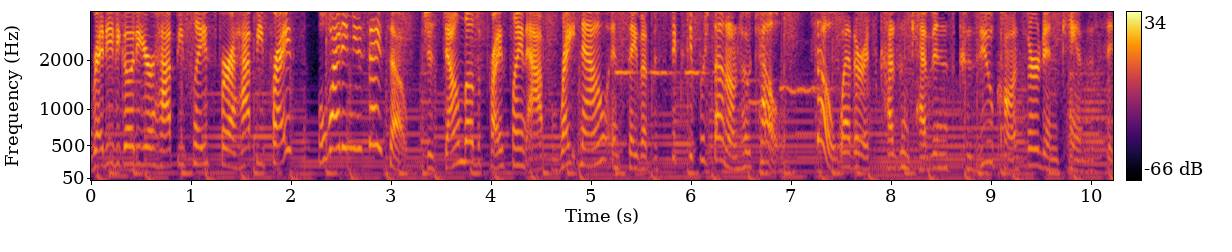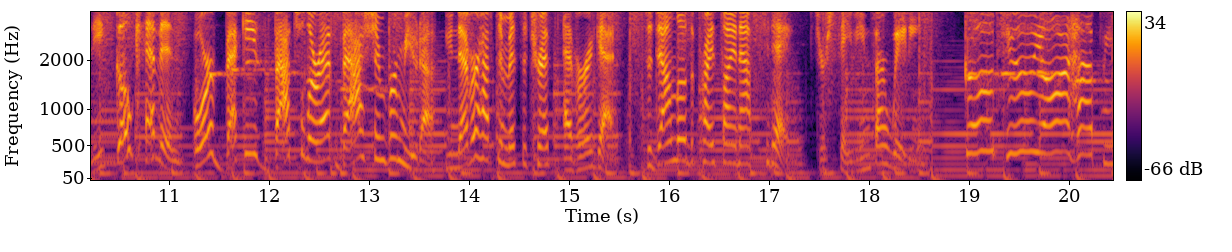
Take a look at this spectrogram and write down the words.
Ready to go to your happy place for a happy price? Well, why didn't you say so? Just download the Priceline app right now and save up to 60% on hotels. So, whether it's Cousin Kevin's Kazoo concert in Kansas City, go Kevin, or Becky's Bachelorette Bash in Bermuda, you never have to miss a trip ever again. So, download the Priceline app today. Your savings are waiting. Go to your happy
